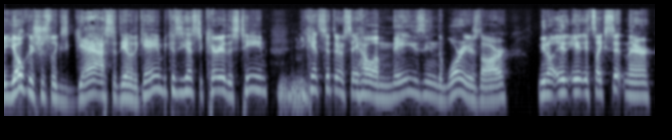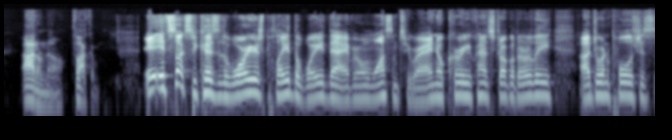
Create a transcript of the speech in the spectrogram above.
Jokic just looks gassed at the end of the game because he has to carry this team. Mm-hmm. You can't sit there and say how amazing the Warriors are. You know, it, it- it's like sitting there. I don't know. Fuck them. It, it sucks because the Warriors played the way that everyone wants them to, right? I know Curry kind of struggled early. Uh, Jordan Poole is just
